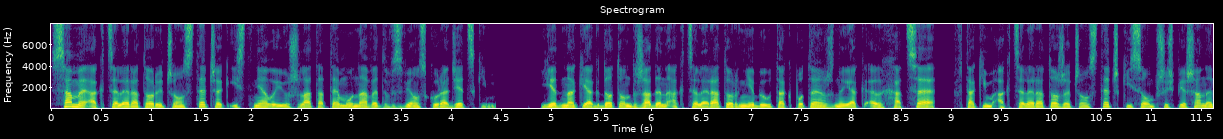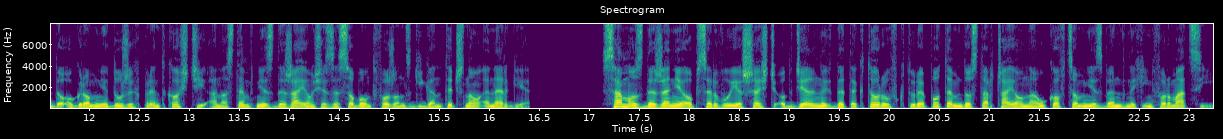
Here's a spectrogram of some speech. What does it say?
Same akceleratory cząsteczek istniały już lata temu nawet w Związku Radzieckim. Jednak jak dotąd żaden akcelerator nie był tak potężny jak LHC, w takim akceleratorze cząsteczki są przyspieszane do ogromnie dużych prędkości, a następnie zderzają się ze sobą tworząc gigantyczną energię. Samo zderzenie obserwuje sześć oddzielnych detektorów, które potem dostarczają naukowcom niezbędnych informacji.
